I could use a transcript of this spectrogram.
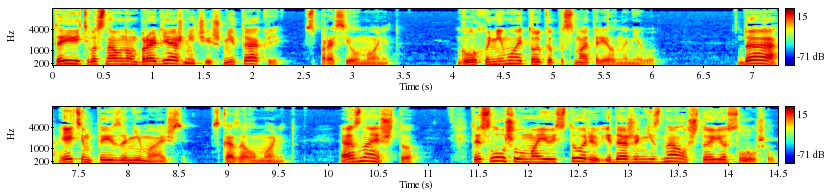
«Ты ведь в основном бродяжничаешь, не так ли?» – спросил Монет. Глухонемой только посмотрел на него. «Да, этим ты и занимаешься», – сказал Монет. «А знаешь что? Ты слушал мою историю и даже не знал, что ее слушал.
